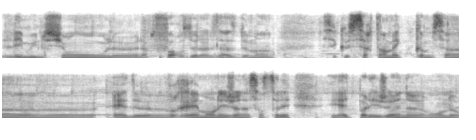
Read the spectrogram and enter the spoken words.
l'émulsion ou le- la force de l'Alsace demain, c'est que certains mecs comme ça euh, aident vraiment les jeunes à s'installer et aident pas les jeunes en leur,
